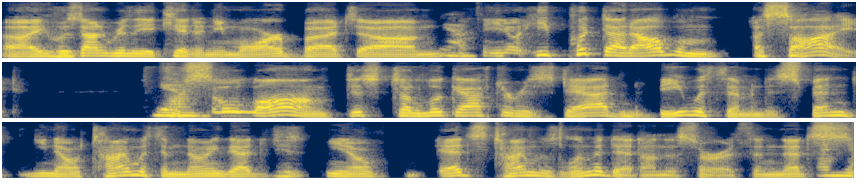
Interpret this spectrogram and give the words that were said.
uh, he was not really a kid anymore, but um, Yeah. you know he put that album aside Yeah. for so long just to look after his dad and to be with him and to spend you know time with him knowing that his, you know ed's time was limited on this earth and that's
